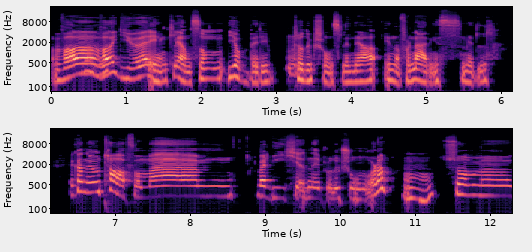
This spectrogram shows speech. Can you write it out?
Hva, mm. hva, gjør egentlig en som jobber i mm. produksjonslinja innenfor næringsmiddel? Jeg kan jo ta for meg mm, verdikjeden i produksjonen vår, da. Mm. Som uh,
